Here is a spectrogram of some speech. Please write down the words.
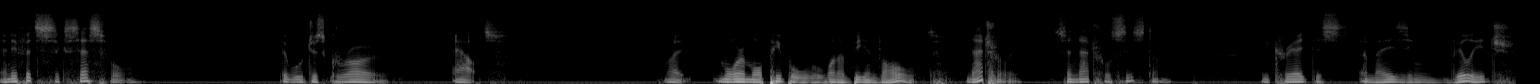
And if it's successful, it will just grow out. Like more and more people will want to be involved naturally. It's a natural system. You create this amazing village,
